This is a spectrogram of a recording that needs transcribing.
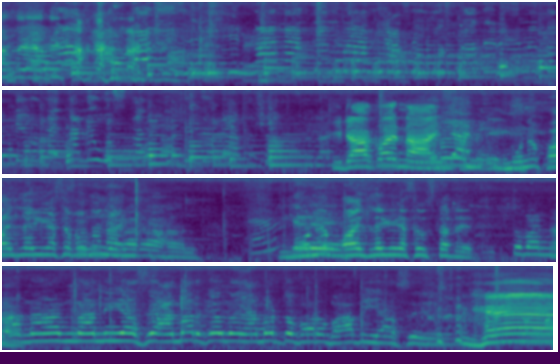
এদিক এদিক তাকান লাগবে কিডা কয় নাই? মনে ফয়েজ লেগে গেছে বোঝো নাই? মনে ফয়েজ লেগে গেছে উস্তাদের। তোমার নানার নানি আছে আমার কেউ নাই আমার তো বড় ভাবি আছে। হ্যাঁ।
